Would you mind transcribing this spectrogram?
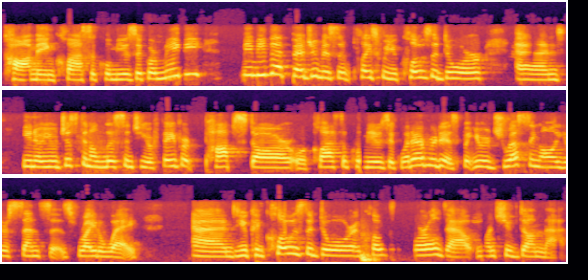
calming classical music, or maybe maybe that bedroom is a place where you close the door and you know you're just going to listen to your favorite pop star or classical music whatever it is but you're addressing all your senses right away and you can close the door and close the world out once you've done that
